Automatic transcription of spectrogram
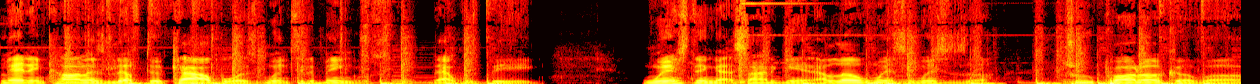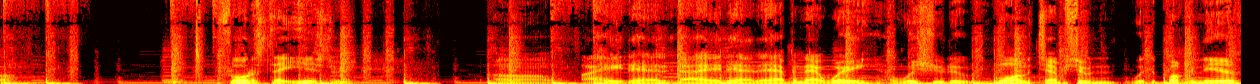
Landon Collins left the Cowboys, went to the Bengals. That was big. Winston got signed again. I love Winston. Winston's a true product of uh, Florida State history. I hate to have I hate to have it happen that way. I wish you'd have won the championship with the Buccaneers.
